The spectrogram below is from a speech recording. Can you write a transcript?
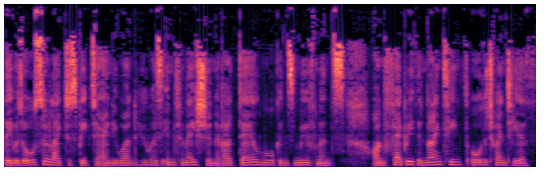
They would also like to speak to anyone who has information about Dale Morgan's movements on February the 19th or the 20th,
